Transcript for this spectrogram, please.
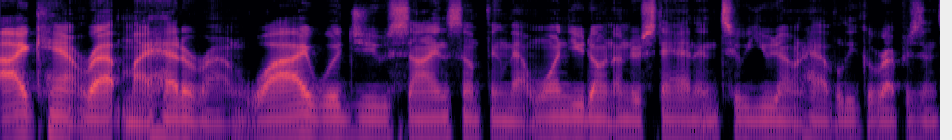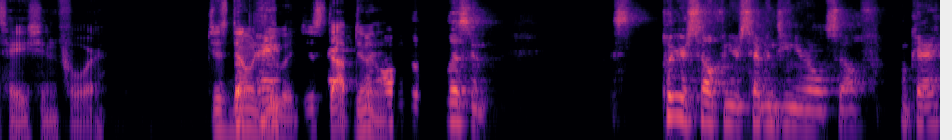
I can't wrap my head around. Why would you sign something that one you don't understand and two you don't have legal representation for? Just don't do it. Just stop doing it. Listen, put yourself in your 17 year old self. Okay.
